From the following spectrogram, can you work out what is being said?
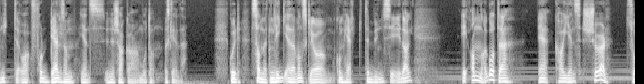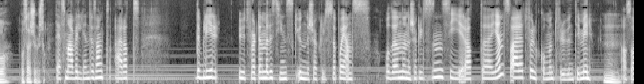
nytte og fordel, som Jens under saka mot han beskrev det. Hvor sannheten ligger, er det vanskelig å komme helt til bunns i i dag. Ei anna gåte er hva Jens sjøl så på seg sjøl som. Det som er veldig interessant, er at det blir utført en medisinsk undersøkelse på Jens. Og den undersøkelsen sier at eh, Jens er et fullkomment fruentimmer. Mm. Altså,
